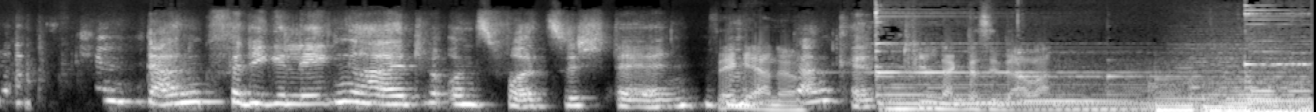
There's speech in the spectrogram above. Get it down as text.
herzlichen Dank für die Gelegenheit, uns vorzustellen. Sehr gerne. Danke. Vielen Dank, dass Sie da waren.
